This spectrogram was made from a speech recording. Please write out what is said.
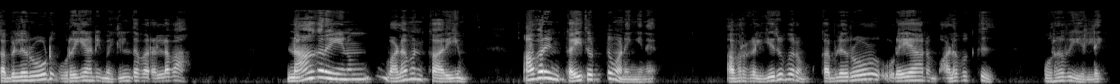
கபிலரோடு உரையாடி மகிழ்ந்தவர் அல்லவா? நாகரையனும் வளவன்காரியும் அவரின் கைதொட்டு வணங்கினர் அவர்கள் இருவரும் கபிலரோடு உடையாடும் அளவுக்கு உறவு இல்லை.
